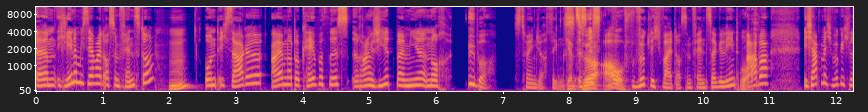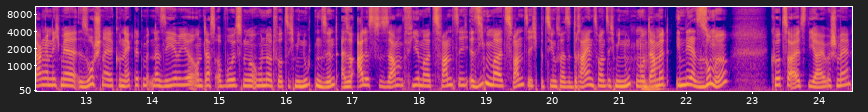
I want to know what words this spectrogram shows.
Ähm, ich lehne mich sehr weit aus dem Fenster Hm? und ich sage, I'm not okay with this rangiert bei mir noch über Stranger Things. Jetzt es hör ist auf. wirklich weit aus dem Fenster gelehnt, Boah. aber ich habe mich wirklich lange nicht mehr so schnell connected mit einer Serie und das, obwohl es nur 140 Minuten sind, also alles zusammen 4 mal 20, äh, 7 mal 20 beziehungsweise 23 Minuten und damit in der Summe kürzer als The Irishman.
